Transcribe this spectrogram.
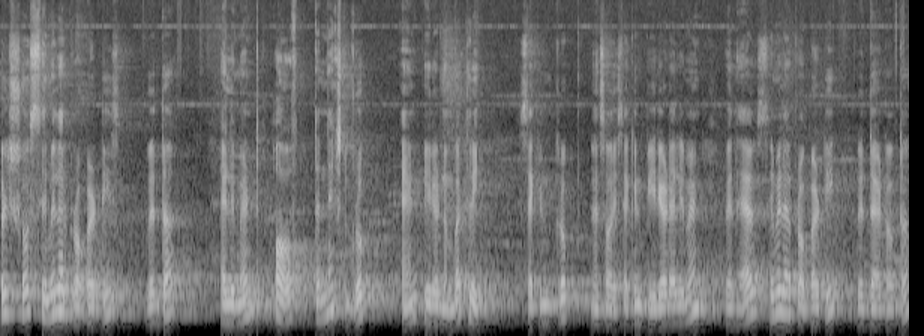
will show similar properties with the element of the next group and period number 3 second group uh, sorry second period element will have similar property with that of the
